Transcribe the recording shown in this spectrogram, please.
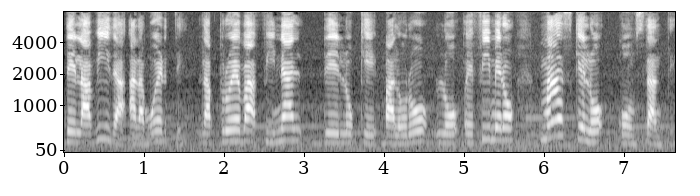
de la vida a la muerte, la prueba final de lo que valoró lo efímero más que lo constante.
